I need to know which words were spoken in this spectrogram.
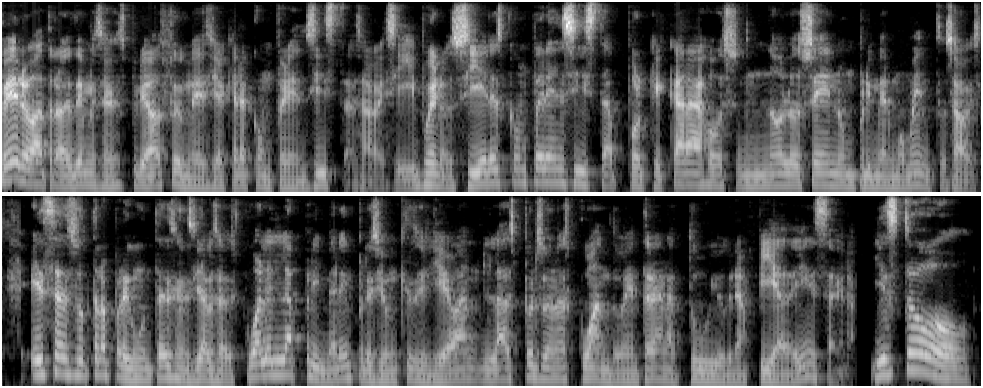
Pero a través de mensajes privados pues me decía que era conferencista, ¿sabes? Y bueno, si eres conferencista, ¿por qué carajos no lo sé en un primer momento, ¿sabes? Esa es otra pregunta esencial, ¿sabes? ¿Cuál es la primera impresión que se llevan las personas cuando entran a tu biografía de Instagram? Y esto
